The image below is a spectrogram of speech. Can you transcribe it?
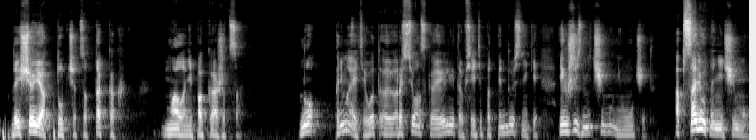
Да еще и оттопчется так, как мало не покажется. Но Понимаете, вот э, россионская элита, все эти подпиндосники, их жизнь ничему не учит. Абсолютно ничему.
